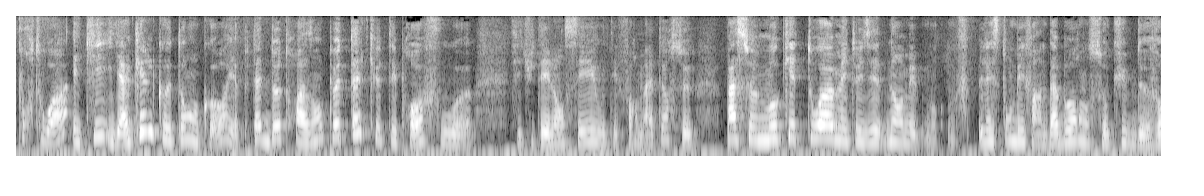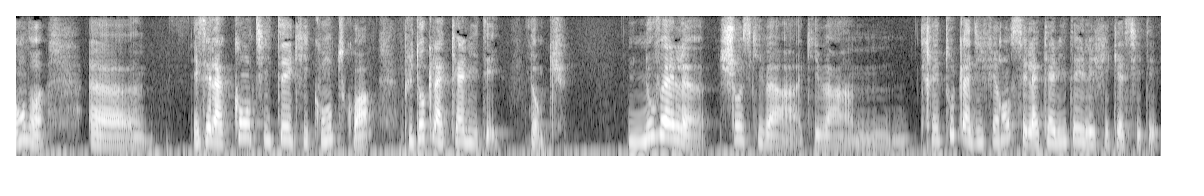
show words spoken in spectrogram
pour toi et qui il y a quelques temps encore, il y a peut-être 2-3 ans, peut-être que tes profs ou si tu t'es lancé ou tes formateurs, se, pas se moquer de toi, mais te disaient non, mais laisse tomber, enfin, d'abord on s'occupe de vendre. Euh, et c'est la quantité qui compte, quoi, plutôt que la qualité. Donc, une nouvelle chose qui va, qui va hum, créer toute la différence, c'est la qualité et l'efficacité.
